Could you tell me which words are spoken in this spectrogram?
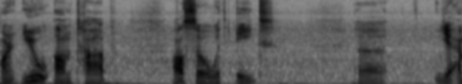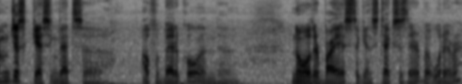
aren't you on top? Also with eight. Uh, yeah, I'm just guessing that's uh, alphabetical and uh, no other bias against Texas there, but whatever.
